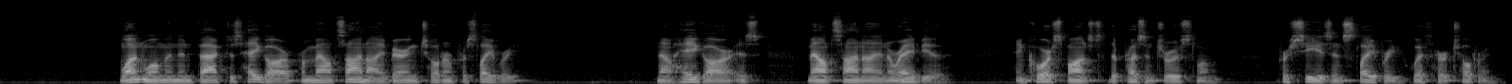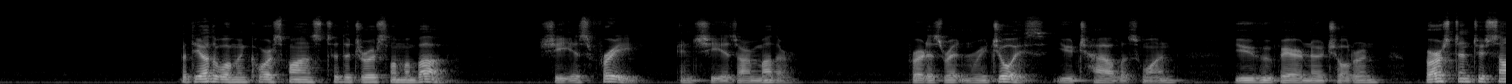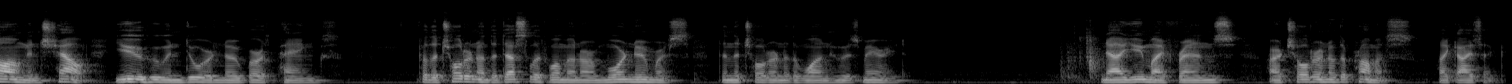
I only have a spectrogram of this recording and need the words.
One woman, in fact, is Hagar from Mount Sinai bearing children for slavery. Now, Hagar is Mount Sinai in Arabia and corresponds to the present Jerusalem, for she is in slavery with her children. But the other woman corresponds to the Jerusalem above. She is free, and she is our mother. For it is written, Rejoice, you childless one, you who bear no children. Burst into song and shout, you who endure no birth pangs. For the children of the desolate woman are more numerous than the children of the one who is married. Now you, my friends, are children of the promise, like Isaac.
